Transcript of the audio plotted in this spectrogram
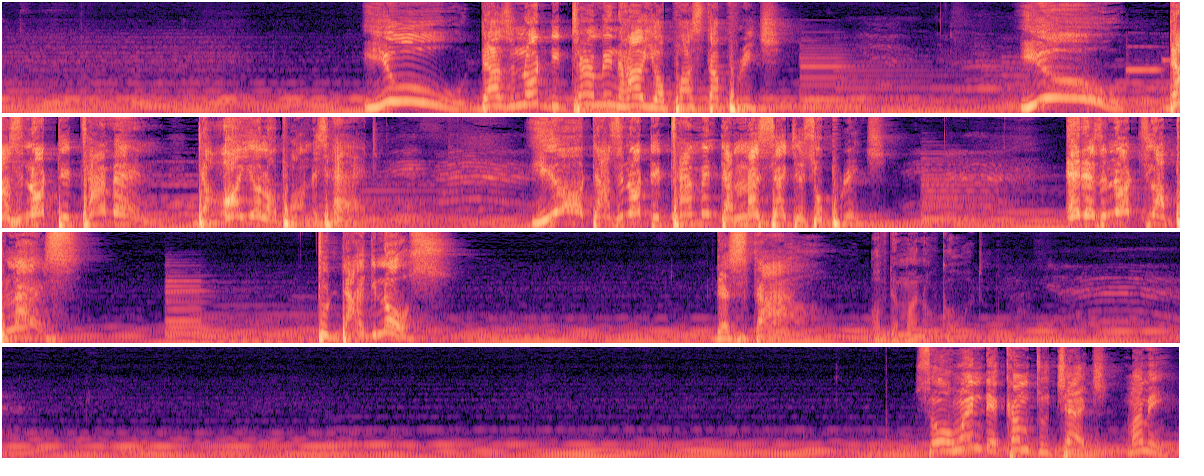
You does not determine how your pastor preach. You does not determine the oil upon his head. You does not determine the messages you preach. It is not your place to diagnose the style of the man of God. So when they come to church, mommy,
